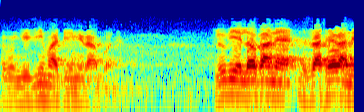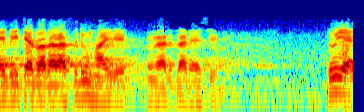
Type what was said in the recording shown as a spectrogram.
အခုမြေကြီးမှာတည်နေတာပေါ့လူပြည်လောကနဲ့ဇာထဲကနေပြီးတက်သွားတာကသုဒ္ဓမာရေသူကဇာထဲရှိသူရဲ့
